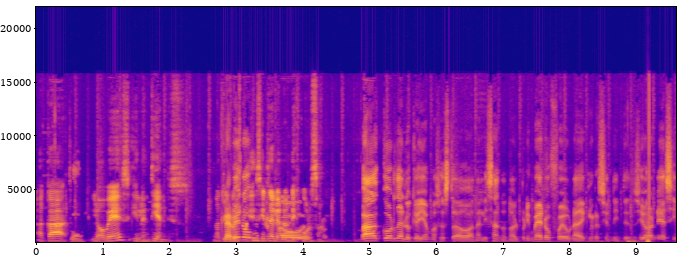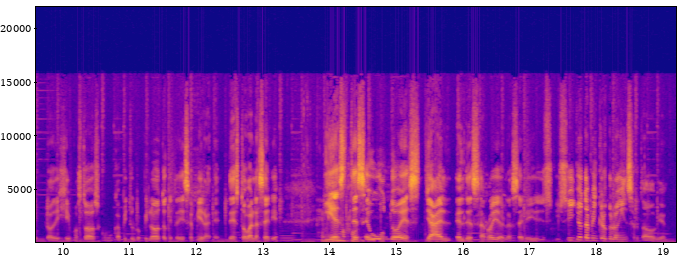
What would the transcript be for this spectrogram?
Acá lo ves y lo entiendes. No Claro, tienes que pero- decírtelo en un discurso. Va acorde a lo que habíamos estado analizando, ¿no? El primero fue una declaración de intenciones y lo dijimos todos como un capítulo piloto que te dice, mira, eh, de esto va la serie. Y este segundo es ya el, el desarrollo de la serie. Y, y sí, yo también creo que lo han insertado bien.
